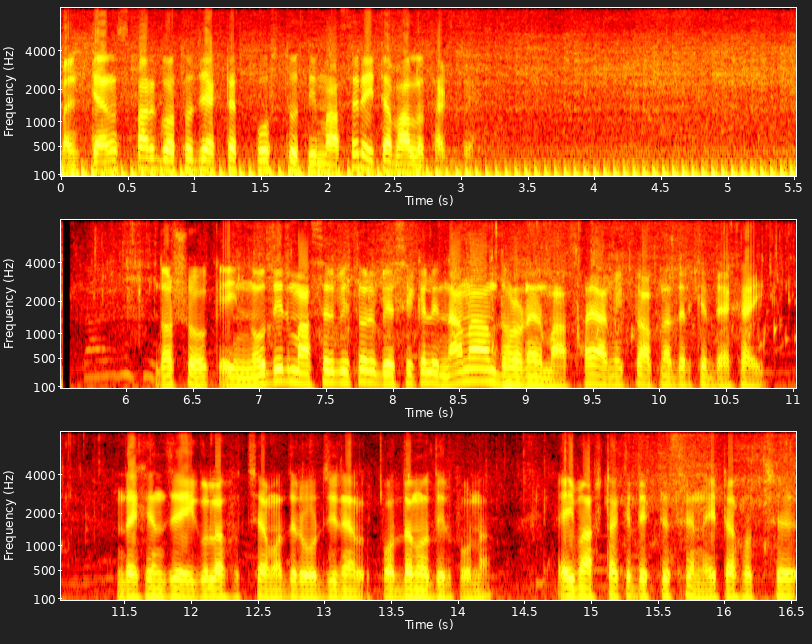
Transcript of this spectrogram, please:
মানে ট্রান্সফারগত যে একটা প্রস্তুতি মাছের, এটা ভালো থাকবে। দর্শক, এই নদীর মাছের ভিতরে বেসিক্যালি নানান ধরনের মাছ হয়, আমি একটু আপনাদেরকে দেখাই। দেখেন যে এইগুলা হচ্ছে আমাদের অরিজিনাল পদ্মা নদীর পোনা। এই মাছটাকে দেখতেছেন? এটা হচ্ছে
